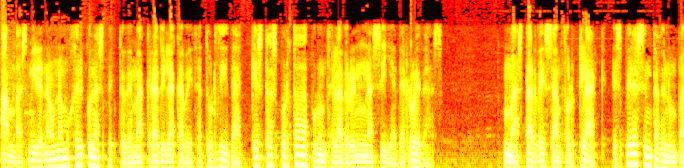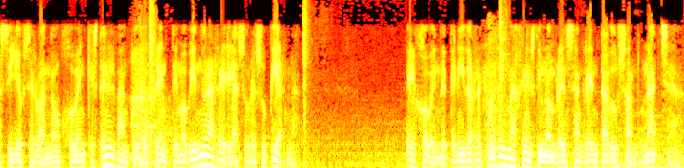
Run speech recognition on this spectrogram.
Ambas miran a una mujer con aspecto demacrado y la cabeza aturdida, que es transportada por un celador en una silla de ruedas. Más tarde, Sanford Clark espera sentado en un pasillo observando a un joven que está en el banco de enfrente moviendo una regla sobre su pierna. El joven detenido recuerda imágenes de un hombre ensangrentado usando un hacha.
